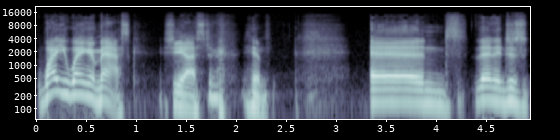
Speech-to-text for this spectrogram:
why are you wearing a mask? She asked her, him. And then it just,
